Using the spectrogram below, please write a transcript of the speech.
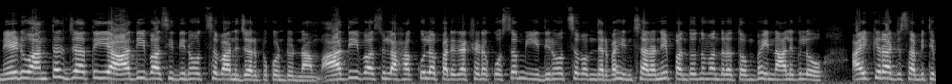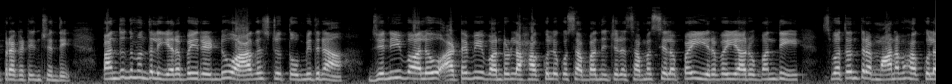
నేడు అంతర్జాతీయ ఆదివాసీ దినోత్సవాన్ని జరుపుకుంటున్నాం. ఆదివాసుల హక్కుల పరిరక్షణ కోసం ఈ దినోత్సవం నిర్వహించాలని పంతొమ్మిది వందల తొంభై నాలుగులో ఐక్యరాజ్య సమితి ప్రకటించింది. పంతొమ్మిది వందల ఇరవై రెండు ఆగస్టు తొమ్మిదిన జెనీవాలో అటవీ వనరుల హక్కులకు సంబంధించిన సమస్యలపై ఇరవై ఆరు మంది స్వతంత్ర మానవ హక్కుల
